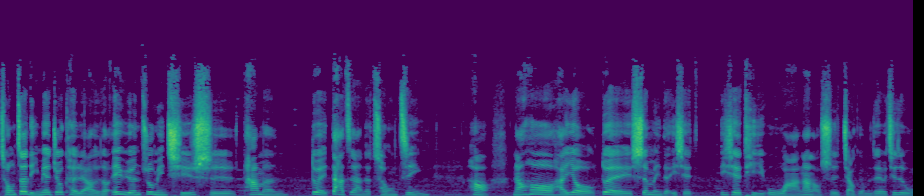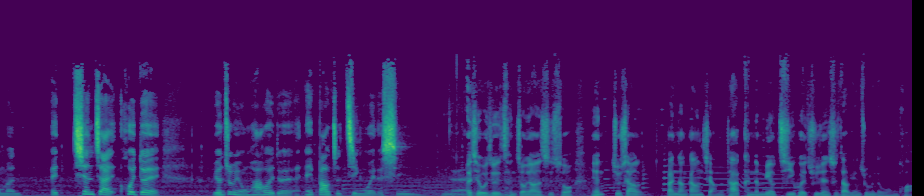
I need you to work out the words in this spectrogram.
从这里面就可以了解说，诶，原住民其实他们对大自然的崇敬，好，然后还有对生命的一些一些体悟啊，那老师教给我们这些，其实我们诶现在会对原住民文化会对诶抱着敬畏的心，对，而且我觉得很重要的是说，你看就像。班长刚刚讲的，他可能没有机会去认识到原住民的文化，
